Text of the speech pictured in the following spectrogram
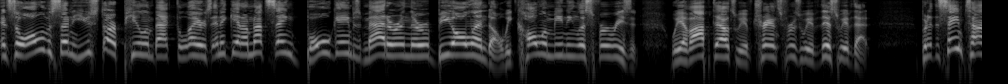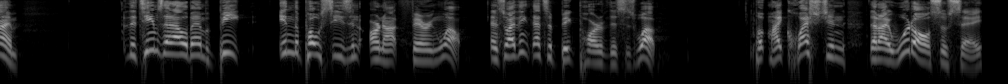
And so all of a sudden, you start peeling back the layers. And again, I'm not saying bowl games matter and they're be all end all. We call them meaningless for a reason. We have opt outs, we have transfers, we have this, we have that. But at the same time, the teams that Alabama beat in the postseason are not faring well. And so I think that's a big part of this as well. But my question that I would also say,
